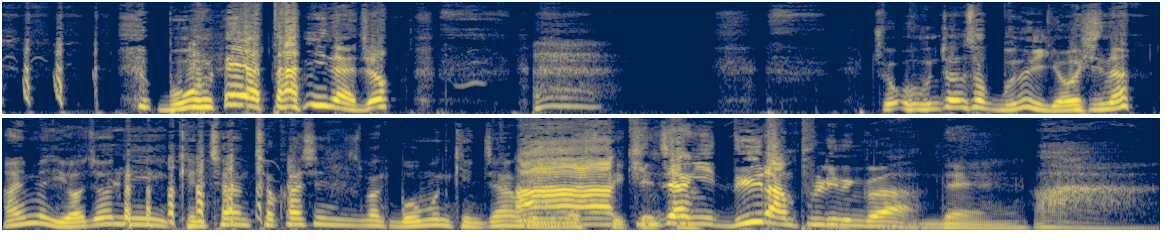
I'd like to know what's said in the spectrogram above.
뭘 해야 땀이 나죠? 저 운전석 문을 여시나? 아니면 여전히 괜찮은 척 하시지만 몸은 긴장하고 있는 아걸 수도 있겠죠. 긴장이 늘 안 풀리는 거야 네. 아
